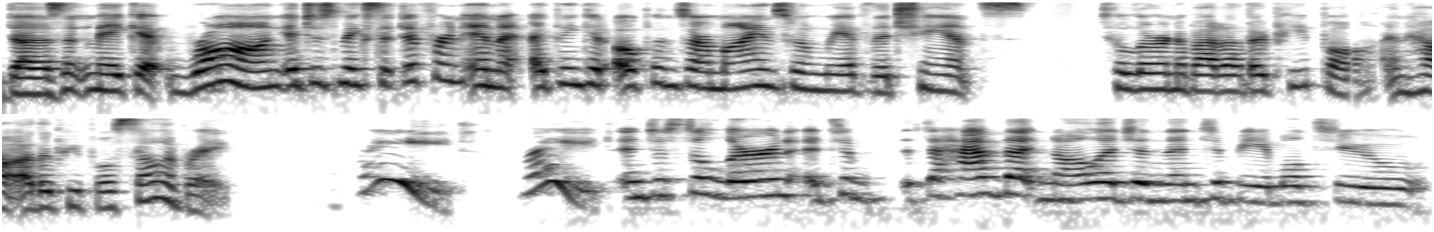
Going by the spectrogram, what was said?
doesn't make it wrong it just makes it different and i think it opens our minds when we have the chance to learn about other people and how other people celebrate Right, right. And just to learn to to have that knowledge and then to be able to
